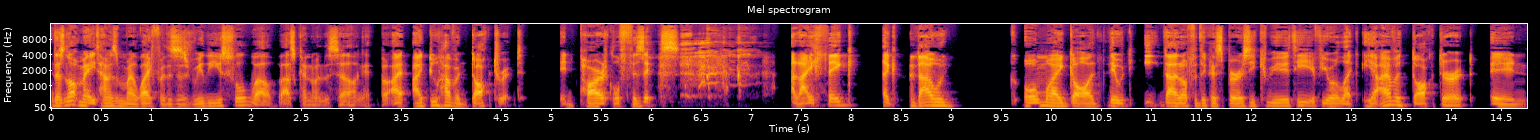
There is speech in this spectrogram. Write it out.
there's not many times in my life where this is really useful. Well, that's kind of underselling it, but I I do have a doctorate in particle physics, and I think like that would. Oh my god, they would eat that up in the conspiracy community if you were like, yeah, I have a doctorate in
